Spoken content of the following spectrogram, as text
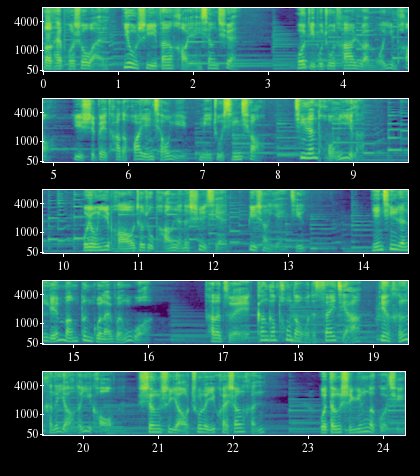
老太婆说完，又是一番好言相劝，我抵不住她软磨硬泡，一时被她的花言巧语迷住心窍，竟然同意了。我用衣袍遮住旁人的视线，闭上眼睛。年轻人连忙奔过来吻我，他的嘴刚刚碰到我的腮颊，便狠狠地咬了一口，生是咬出了一块伤痕。我当时晕了过去，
